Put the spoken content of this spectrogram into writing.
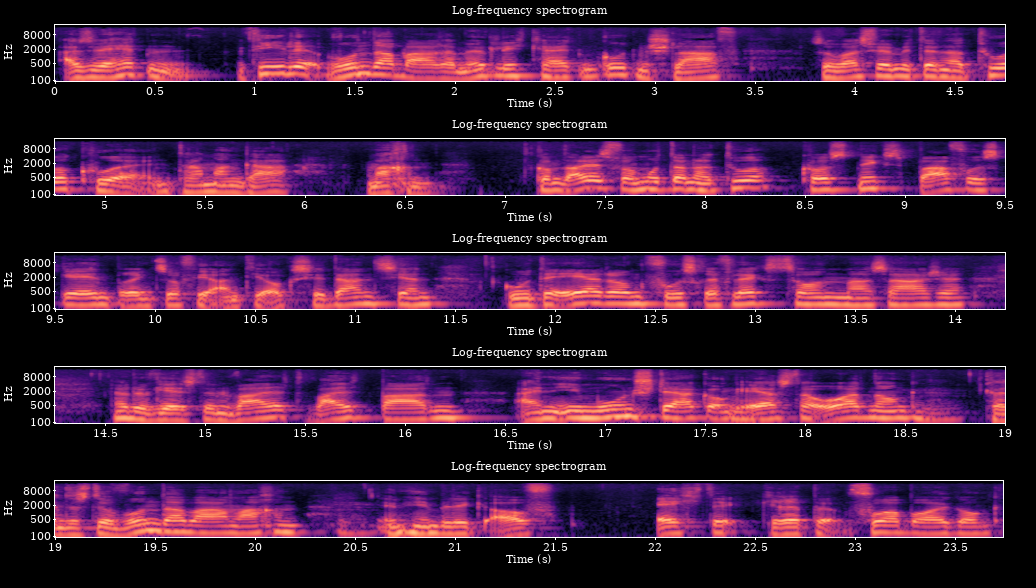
Also wir hätten viele wunderbare Möglichkeiten, guten Schlaf, so was wir mit der Naturkur in Tamanga machen. Kommt alles von Mutter Natur, kostet nichts, barfuß gehen, bringt so viel Antioxidantien, gute Erdung, Fußreflexzonenmassage. Ja, du gehst in den Wald, Waldbaden, eine Immunstärkung mhm. erster Ordnung, mhm. könntest du wunderbar machen mhm. im Hinblick auf echte Grippevorbeugung.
